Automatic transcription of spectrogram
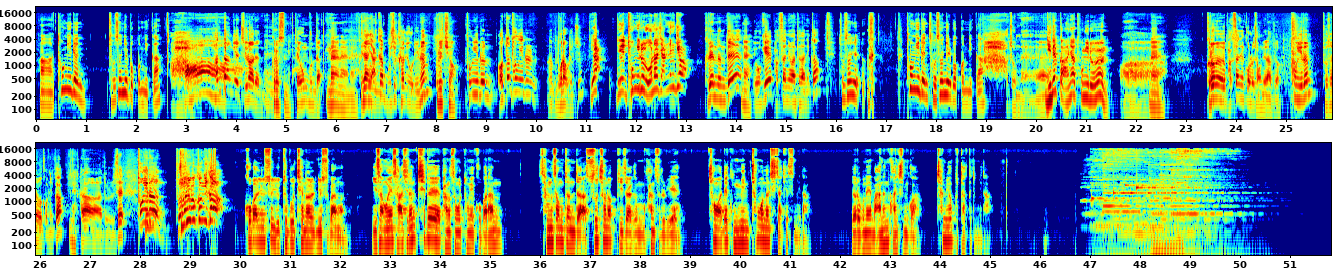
아 통일은 조선일보 겁니까? 아, 아. 한 단계 진화됐네. 그렇습니다. 배운 분답게. 네네네. 그냥 약간 무식하게 우리는 그렇죠. 통일은 어떤 통일을 뭐라 그랬지? 야, 네 통일을 원하지 않는겨? 그랬는데 네. 요게 박사님한테 가니까 조선일 통일은 조선일보 겁니까? 아 좋네. 니네 거 아니야 통일은. 아, 네. 그러면 박사님 걸로 정리를 하죠. 통일은 조선일보 겁니까? 네. 하나, 둘, 셋. 통일은 조선일보 겁니까? 고발뉴스 유튜브 채널 뉴스방은 이상호의 사실은 7회 방송을 통해 고발한 삼성전자 수천억 비자금 환수를 위해 청와대 국민청원을 시작했습니다. 여러분의 많은 관심과 참여 부탁드립니다.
